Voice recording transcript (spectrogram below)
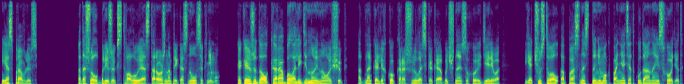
я справлюсь». Подошел ближе к стволу и осторожно прикоснулся к нему. Как и ожидал, кора была ледяной на ощупь однако легко крошилась, как и обычное сухое дерево. Я чувствовал опасность, но не мог понять, откуда она исходит.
